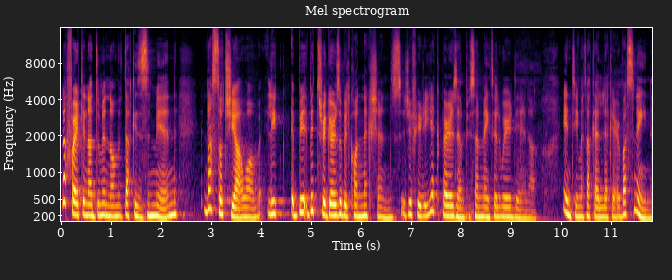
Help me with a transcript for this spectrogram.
l-affarijiet li ngħaddu minnhom f'dak iż-żmien nassoċjawhom li bit-triggers u bil-connections. Jiġifieri jekk pereżempju semmejt il-wirdiena, inti meta kellek erba' snin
